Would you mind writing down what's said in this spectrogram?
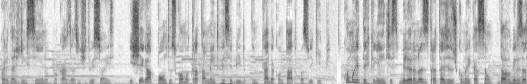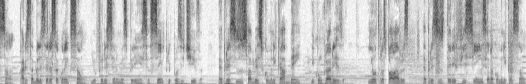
qualidade de ensino, no caso das instituições, e chega a pontos como o tratamento recebido em cada contato com a sua equipe. Como reter clientes, melhorando as estratégias de comunicação da organização. Para estabelecer essa conexão e oferecer uma experiência sempre positiva, é preciso saber se comunicar bem e com clareza. Em outras palavras, é preciso ter eficiência na comunicação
